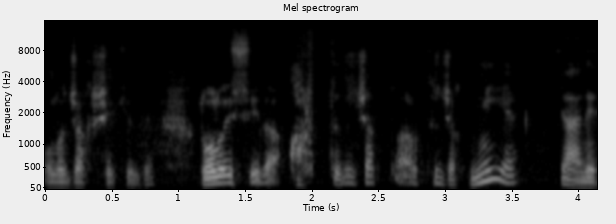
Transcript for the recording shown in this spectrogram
olacak şekilde. Dolayısıyla arttıracak da artacak. Niye? Yani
